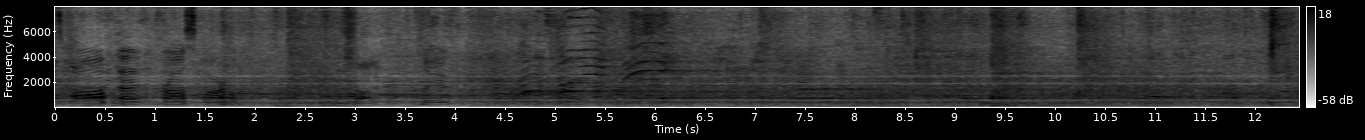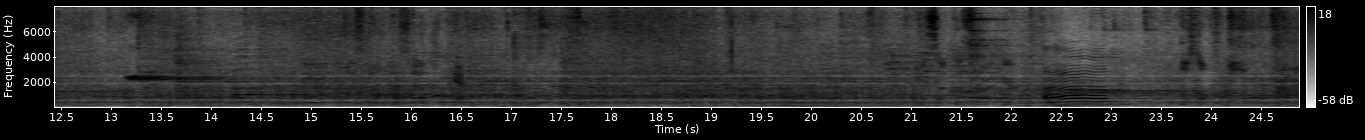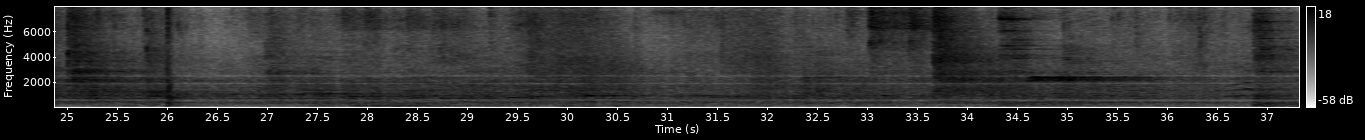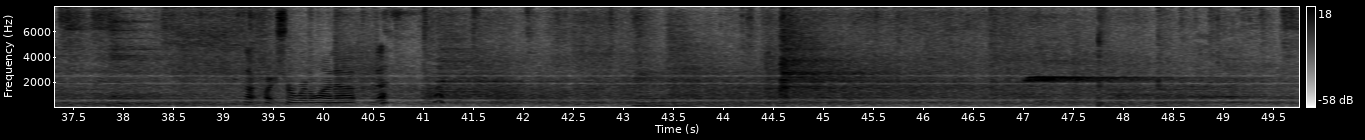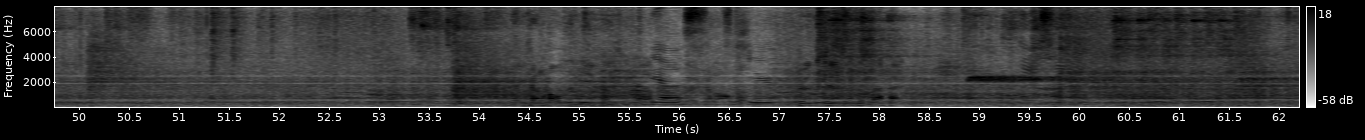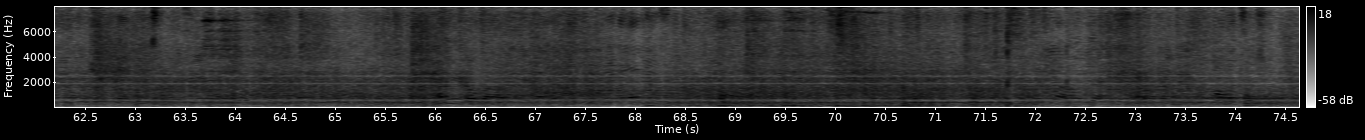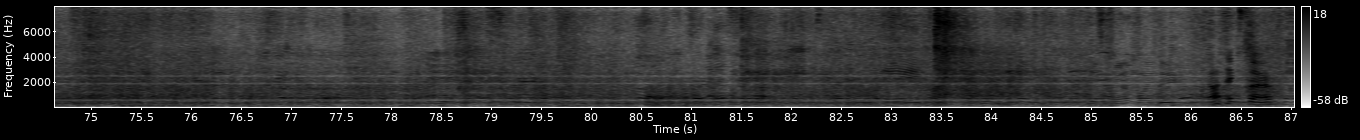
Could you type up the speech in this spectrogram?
bounced off the crossbar. Who shot it? Luke. Still in. I'm gonna set this right here. Um, don't he's not quite sure where to line up. Got all the defensive guys. Yes, Got all the, it's cute. Who's, who's in the back? I think so.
